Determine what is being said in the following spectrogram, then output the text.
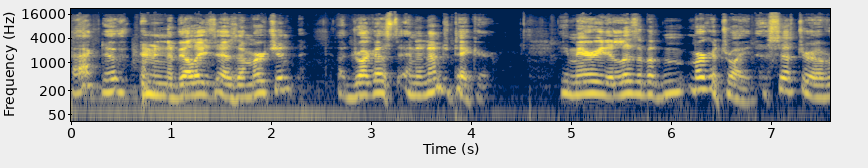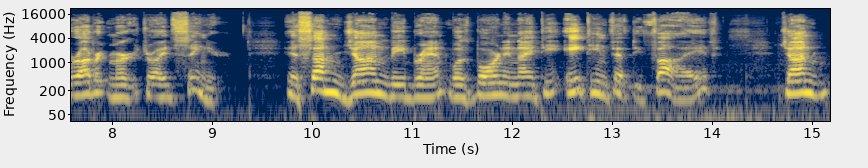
active in the village as a merchant, a druggist, and an undertaker. He married Elizabeth Murgatroyd, a sister of Robert Murgatroyd Sr. His son John B. Brant was born in 19, 1855. John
